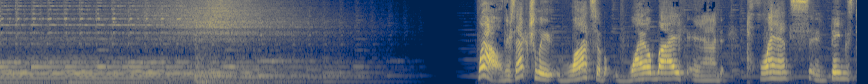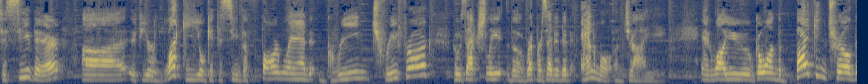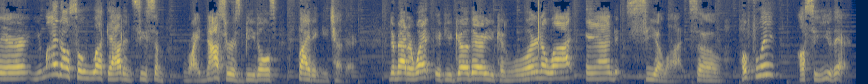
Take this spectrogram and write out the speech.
Wow, there's actually lots of wildlife and plants and things to see there. Uh, if you're lucky, you'll get to see the farmland green tree frog, who's actually the representative animal of Chiayi. And while you go on the biking trail there, you might also luck out and see some rhinoceros beetles fighting each other. No matter what, if you go there, you can learn a lot and see a lot. So hopefully, I'll see you there.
